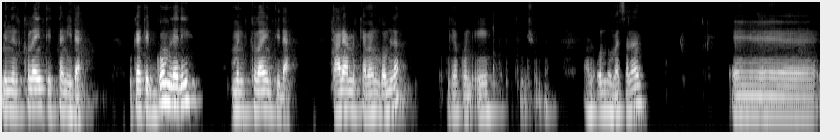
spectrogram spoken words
من ال client التاني ده وكانت الجملة دي من ال client ده تعال نعمل كمان جملة وليكن إيه. هنقول له مثلا آه،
